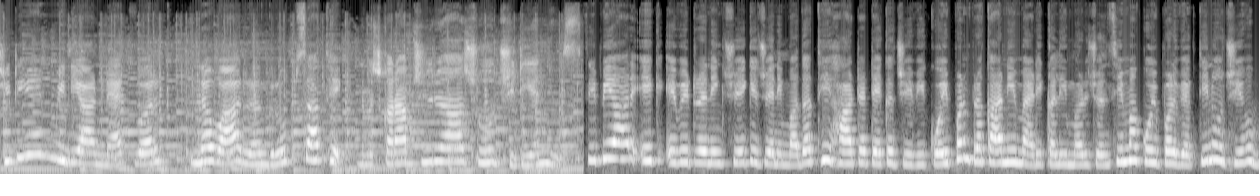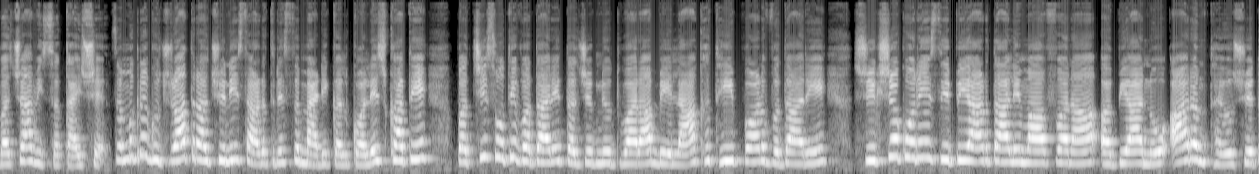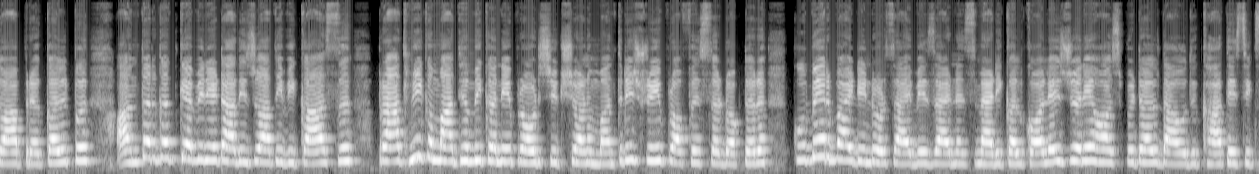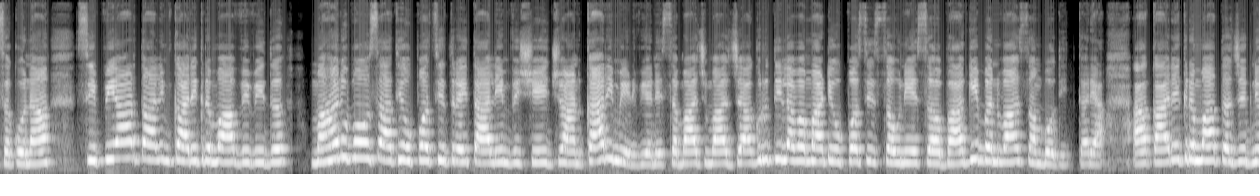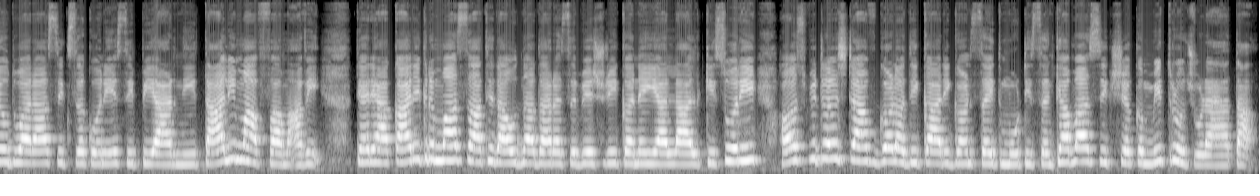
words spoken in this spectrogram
GTN media network નવા રંગરૂપ સાથે. નમસ્કાર આપ જોઈ રહ્યા છો જીટીએન ન્યૂઝ. સીપીઆર એક એવી ટ્રેનિંગ છે કે જેની મદદથી હાર્ટ એટેક જેવી કોઈ પણ પ્રકારની મેડિકલ ઇમરજન્સીમાં કોઈ પણ વ્યક્તિનો જીવ બચાવી શકાય છે. સમગ્ર ગુજરાત રાજ્યની સાડત્રીસ મેડિકલ કોલેજ ખાતે પચીસોથી વધારે તજજ્ઞો દ્વારા બે લાખથી પણ વધારે શિક્ષકોને સીપીઆર તાલીમ આપવાના અભિયાનનો આરંભ થયો છે. તો આ પ્રકલ્પ અંતર્ગત કેબિનેટ આદિજાતિ વિકાસ પ્રાથમિક માધ્યમિક અને પ્રૌઢ શિક્ષણ મંત્રી શ્રી પ્રોફેસર ડોક્ટર કુબેરભાઈ ડિંડોર સાહેબે ઝાયડન્સ મેડિકલ કોલેજ અને હોસ્પિટલ દાઉદ ખાતે શિક્ષકોના સીપીઆર તાલીમ કાર્યક્રમમાં વિવિધ મહાનુભાવો સાથે ઉપસ્થિત રહી તાલીમ વિશે જાણકારી મેળવી અને સમાજમાં જાગૃતિ લાવવા માટે ઉપસ્થિત સૌને સહભાગી બનવા સંબોધિત કર્યા. આ કાર્યક્રમમાં તજજ્ઞો દ્વારા શિક્ષકોને સીપીઆરની તાલીમ આપવામાં આવી. ત્યારે આ કાર્યક્રમમાં સાથે દાઉદના ધારાસભ્ય શ્રી કનૈયાલાલ કિશોરી, હોસ્પિટલ સ્ટાફગણ અધિકારીગણ સહિત મોટી સંખ્યામાં શિક્ષક મિત્રો જોડાયા હતા.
